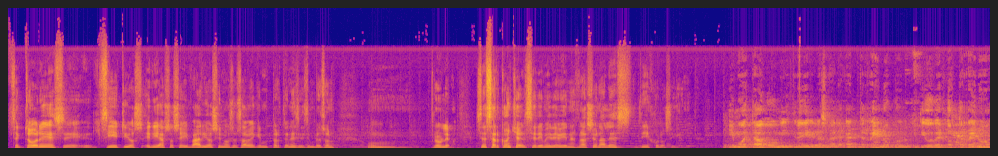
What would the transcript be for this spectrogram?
sectores, eh, sitios, eriazos, hay varios y no se sabe a quién pertenece y siempre son un problema. César Concha, del Ceremi de Bienes Nacionales, dijo lo siguiente. Hemos estado como Ministerio de Bienes Nacionales acá en terreno con el objetivo de ver dos terrenos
